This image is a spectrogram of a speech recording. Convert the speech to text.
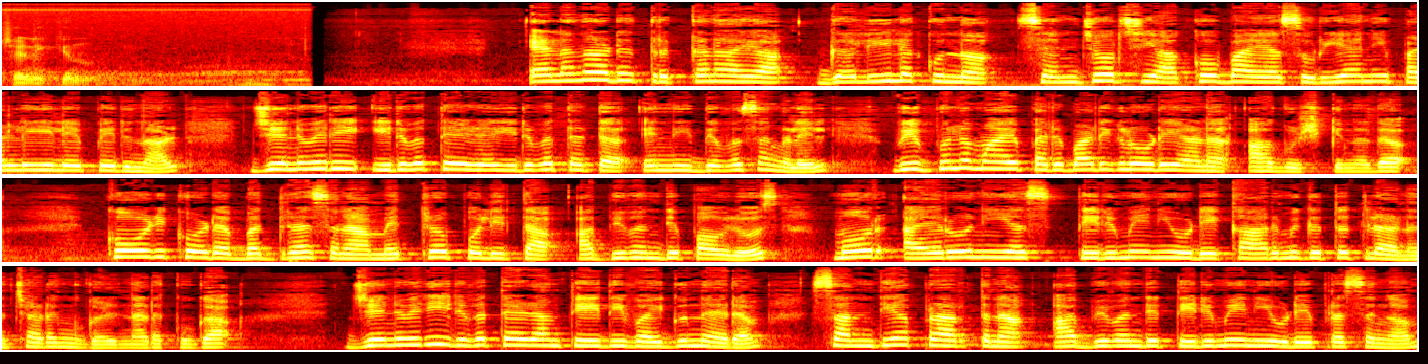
ക്ഷണിക്കുന്നു. എളനാട് തൃക്കണായ ഗലീലക്കുന്ന് സെന്റ് ജോർജ് യാക്കോബായ സുറിയാനി പള്ളിയിലെ പെരുന്നാൾ ജനുവരി ഇരുപത്തിയേഴ് ഇരുപത്തെട്ട് എന്നീ ദിവസങ്ങളിൽ വിപുലമായ പരിപാടികളോടെയാണ് ആഘോഷിക്കുന്നത്. കോഴിക്കോട് ഭദ്രാസന മെട്രോപൊലിത്ത അഭിവന്ദ്യ പൌലോസ് മോർ ഐറോനിയസ് തിരുമേനിയുടെ കാർമ്മികത്വത്തിലാണ് ചടങ്ങുകൾ നടക്കുക. ജനുവരി ഇരുപത്തിയേഴാം തീയതി വൈകുന്നേരം സന്ധ്യാപ്രാർത്ഥന അഭിവന്ദ്യ തിരുമേനിയുടെ പ്രസംഗം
